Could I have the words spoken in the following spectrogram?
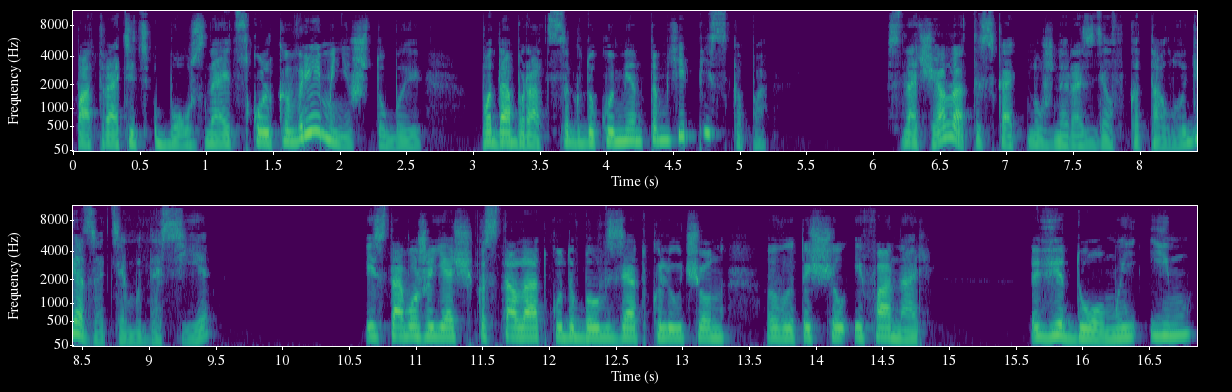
потратить бог знает сколько времени, чтобы подобраться к документам епископа. Сначала отыскать нужный раздел в каталоге, а затем и досье. Из того же ящика стола, откуда был взят ключ, он вытащил и фонарь. Ведомый им,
